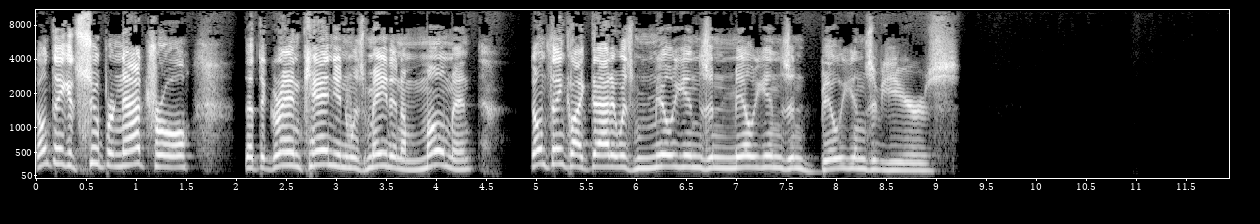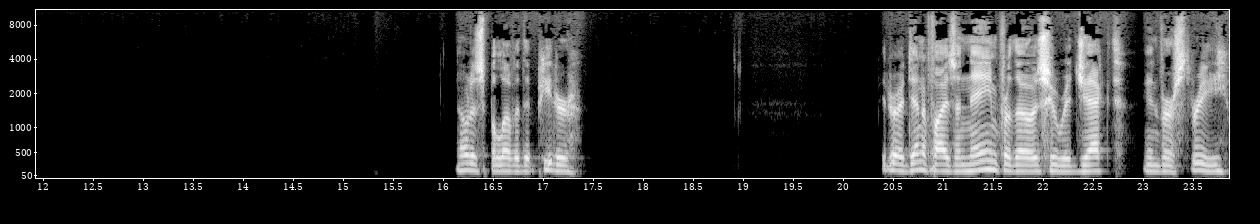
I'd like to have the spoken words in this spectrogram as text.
Don't think it's supernatural that the Grand Canyon was made in a moment. Don't think like that. It was millions and millions and billions of years. Notice, beloved, that Peter Peter identifies a name for those who reject in verse 3.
